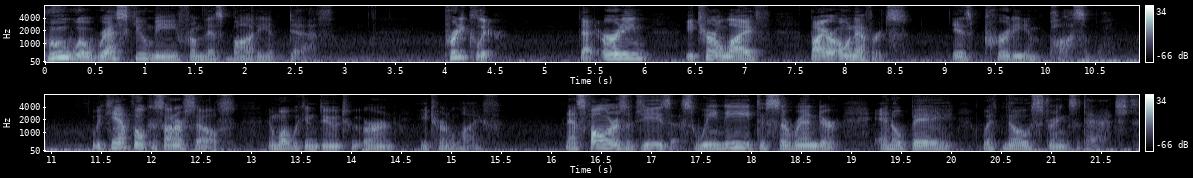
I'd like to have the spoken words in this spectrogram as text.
Who will rescue me from this body of death? Pretty clear that earning eternal life by our own efforts is pretty impossible. We can't focus on ourselves and what we can do to earn eternal life. And as followers of Jesus, we need to surrender and obey with no strings attached.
